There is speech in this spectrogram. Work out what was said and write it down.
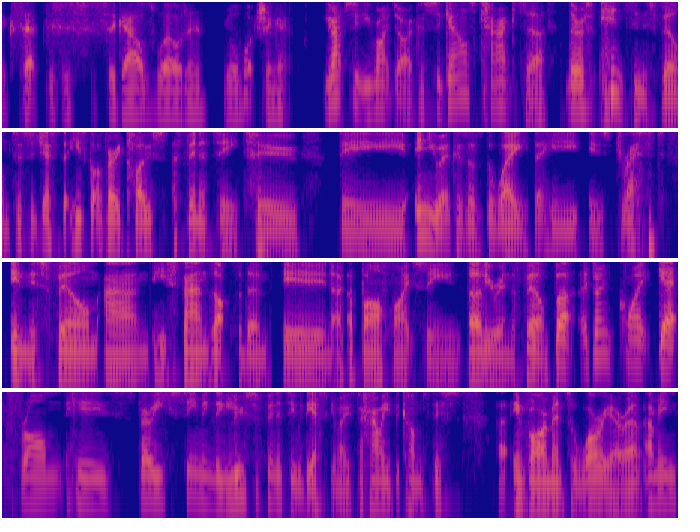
accept this is Seagal's world and you're watching it. You're absolutely right, Dara, because Seagal's character, there are hints in this film to suggest that he's got a very close affinity to the Inuit because of the way that he is dressed in this film and he stands up for them in a, a bar fight scene earlier in the film. But I don't quite get from his very seemingly loose affinity with the Eskimos to how he becomes this uh, environmental warrior. Uh, I mean,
